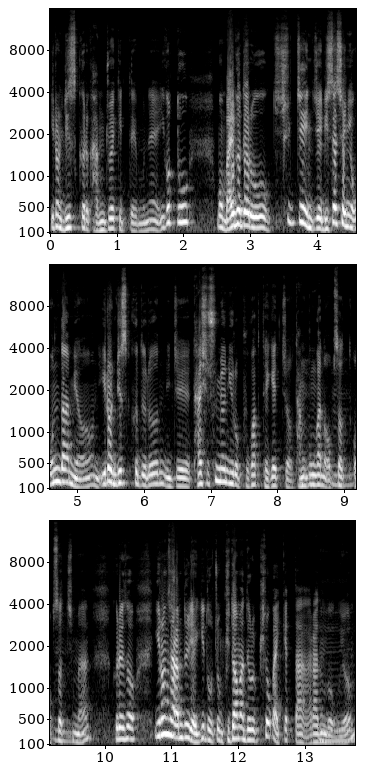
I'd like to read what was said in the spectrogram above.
이런 리스크를 강조했기 때문에 이것도 뭐 말 그대로 실제 이제 리세션이 온다면 이런 리스크들은 이제 다시 수면 위로 부각되겠죠. 당분간 없었 없었지만 그래서 이런 사람들 얘기도 좀 귀담아 들을 필요가 있겠다라는 거고요.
